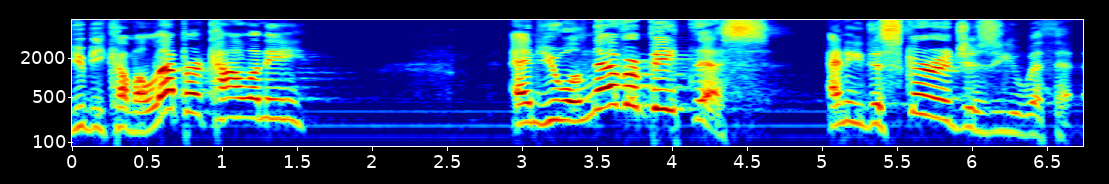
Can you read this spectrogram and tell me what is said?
You become a leper colony. And you will never beat this. And he discourages you with it.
